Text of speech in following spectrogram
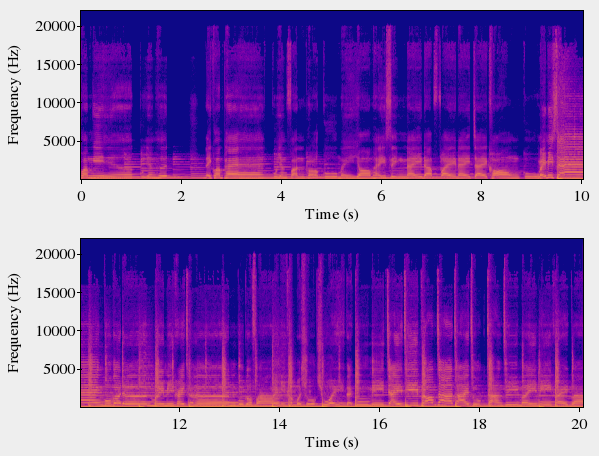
ความเงียบกูยังฮึด ในความแพ้กูยังฝันเพราะกูไม่ยอมให้สิ่งในดับไฟในใจของกู ไม่มีแสงกูก็เดิน ไม่มีใครเทินกูก็ฝ่าไม่มีคำว่าโชคช่วย แต่กูมีใจที่พร้อมท ทุกทางที่ไม่มีใครกล้า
